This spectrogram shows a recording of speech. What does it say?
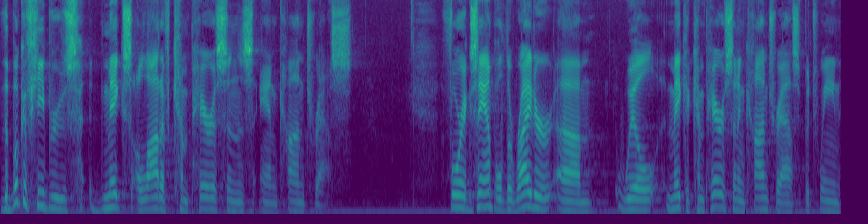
The book of Hebrews makes a lot of comparisons and contrasts. For example, the writer um, will make a comparison and contrast between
